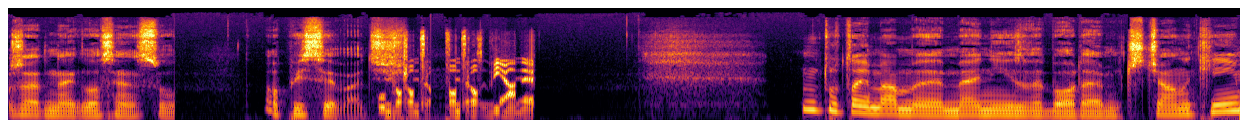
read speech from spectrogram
żadnego sensu opisywać. No tutaj mamy menu z wyborem czcionki.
